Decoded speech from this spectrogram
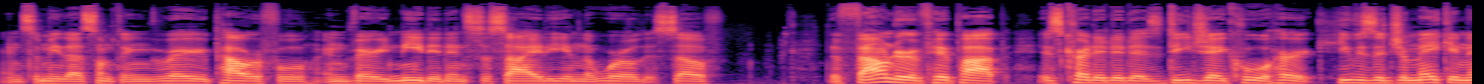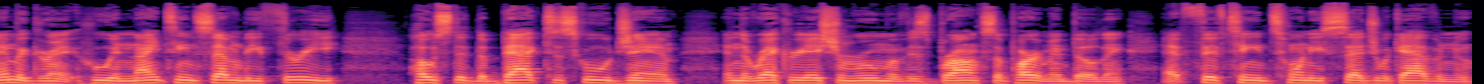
And to me, that's something very powerful and very needed in society and the world itself. The founder of hip hop is credited as DJ Kool Herc. He was a Jamaican immigrant who in 1973 hosted the Back to School Jam in the recreation room of his Bronx apartment building at 1520 Sedgwick Avenue.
